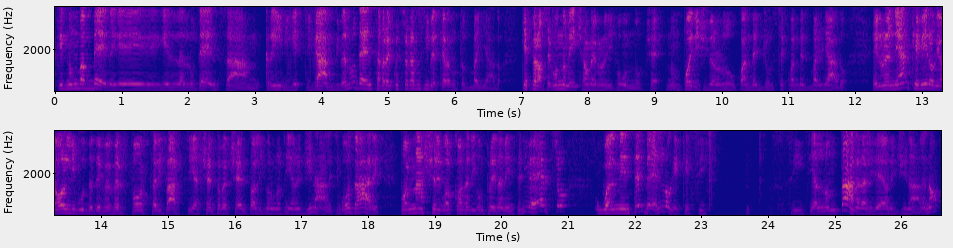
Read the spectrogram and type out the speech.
che non va bene che, che l'utenza mh, critichi e si cambi per l'utenza, però in questo caso sì perché era tutto sbagliato. Che però secondo me c'è un errore di fondo, cioè non puoi decidere tu quando è giusto e quando è sbagliato. E non è neanche vero che Hollywood deve per forza rifarsi al 100% all'iconografia originale, si può usare, può nascere qualcosa di completamente diverso, ugualmente bello che, che si, si, si allontana dall'idea originale, no?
